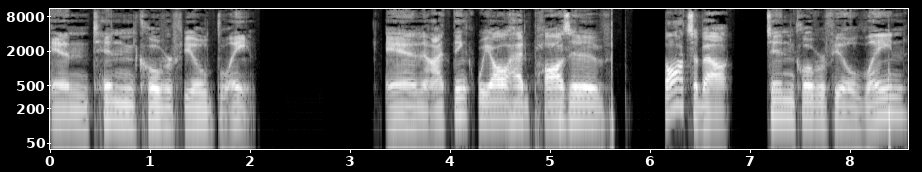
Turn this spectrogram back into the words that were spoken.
and 10 Cloverfield Lane. And I think we all had positive thoughts about 10 Cloverfield Lane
